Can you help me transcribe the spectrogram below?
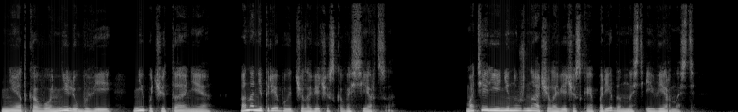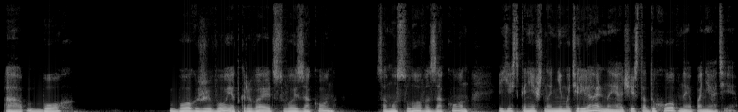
ни от кого ни любви, ни почитания, она не требует человеческого сердца. Материи не нужна человеческая преданность и верность, а Бог – Бог живой открывает свой закон. Само слово «закон» есть, конечно, не материальное, а чисто духовное понятие.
